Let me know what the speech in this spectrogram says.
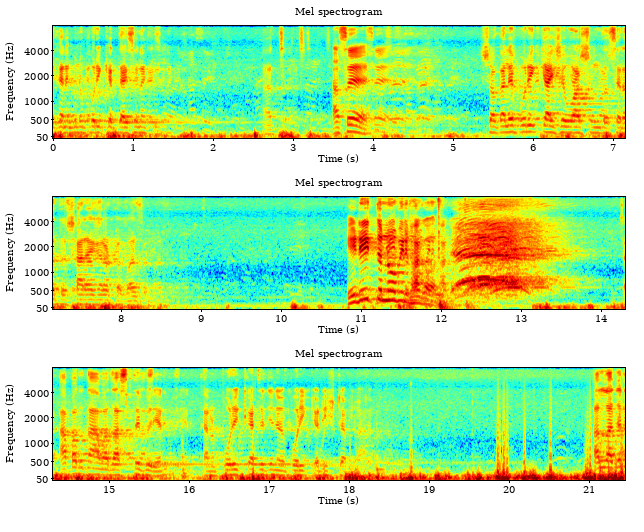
এখানে কোনো পরীক্ষা আছে নাকি? আচ্ছা আচ্ছা। আছে? সকালে পরীক্ষা এসে ওয়াজ শুনতেছে রাতে সাড়ে এগারোটা বাজে। এটাই তো নবীর ভাগল। আচ্ছা, আপাতত আওয়াজ আসতে করেন কারণ পরীক্ষার্থীর জন্য পরীক্ষা ডিস্টার্ব না আল্লাহ যেন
